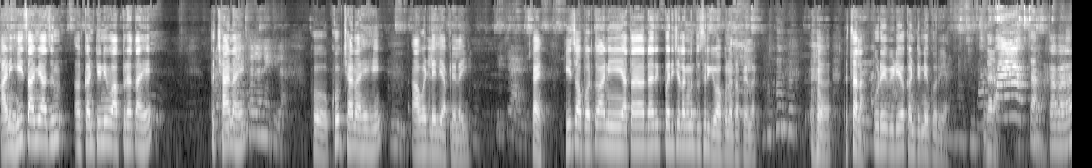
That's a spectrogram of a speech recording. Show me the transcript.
आणि हीच आम्ही अजून कंटिन्यू वापरत आहे. तर छान आहे. हो खूप छान आहे ही. आवडलेली आपल्याला ही. काय? हीच वापरतो आणि आता डायरेक्ट परीच्या लग्नात दुसरी घेऊ आपण आता आपल्याला. तर चला पुढे व्हिडिओ कंटिन्यू करूया. जरा का बाळा?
